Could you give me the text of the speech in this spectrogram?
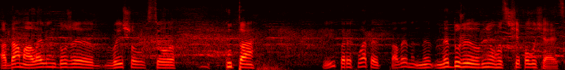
Адама, але він дуже вийшов з цього кута і перехватив, але не, не- дуже в нього ще виходить.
